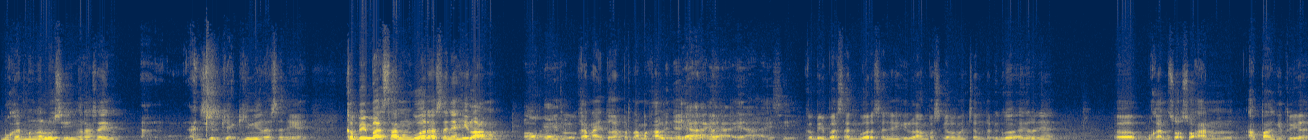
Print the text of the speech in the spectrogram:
bukan mengeluh sih ngerasain "Ah, anjir kayak gini rasanya ya. Kebebasan gua rasanya hilang. Oke. Gitu loh. Karena itu kan pertama kalinya Ya gitu kan. ya ya, I see. kebebasan gue rasanya hilang pas segala macam tapi gue akhirnya eh, bukan sok-sokan apa gitu ya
